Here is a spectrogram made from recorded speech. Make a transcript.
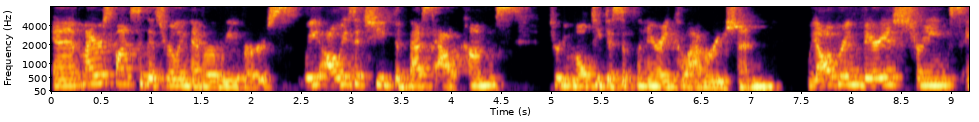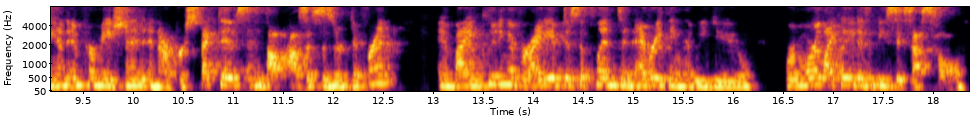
And my response to this really never wavers. We always achieve the best outcomes through multidisciplinary collaboration. We all bring various strengths and information, and our perspectives and thought processes are different. And by including a variety of disciplines in everything that we do, we're more likely to be successful.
